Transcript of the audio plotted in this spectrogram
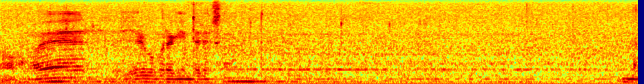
Vamos a ver. ¿Hay algo por aquí interesante? No.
